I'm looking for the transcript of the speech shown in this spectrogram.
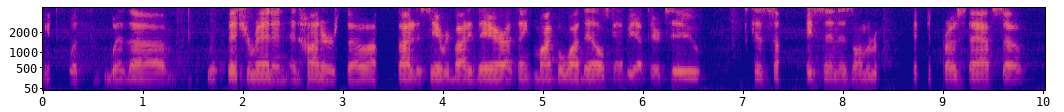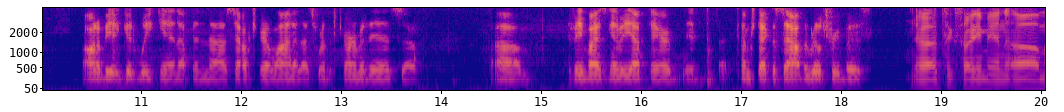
you know, with with uh, with fishermen and, and hunters. So I'm excited to see everybody there. I think Michael Waddell is going to be up there too. His son Jason is on the pro staff, so ought to be a good weekend up in uh, South Carolina. That's where the tournament is. So um, if anybody's going to be up there, it, come check us out at the Realtree booth. yeah, it's exciting, man. Um,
